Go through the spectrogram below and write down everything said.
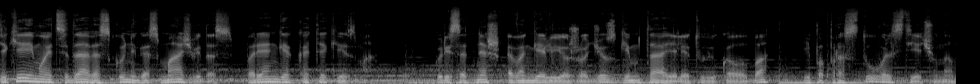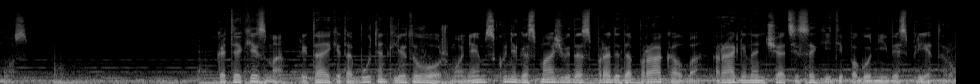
Tikėjimo atsidavęs kunigas Mažvydas parengė katekizmą, kuris atneš Evangelijos žodžius gimtają lietuvių kalbą į paprastų valstiečių namus. Katekizmą, pritaikytą būtent Lietuvo žmonėms, kunigas Mažvydas pradeda prakalbą, raginančią atsisakyti pagonybės prietarų.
